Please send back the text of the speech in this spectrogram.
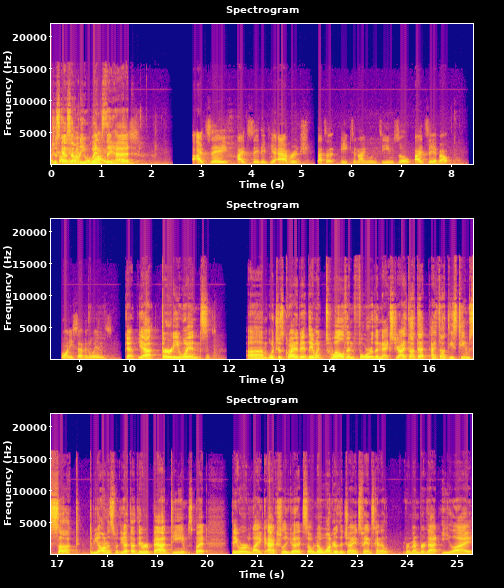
Just guess how many wins they had. I'd say I'd say they'd be average. That's a eight to nine win team. So I'd say about twenty seven wins. Okay, yeah, 30 wins. um, which is quite a bit. They went twelve and four the next year. I thought that I thought these teams sucked. To be honest with you, I thought they were bad teams, but they were like actually good. So no wonder the Giants fans kind of remember that Eli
